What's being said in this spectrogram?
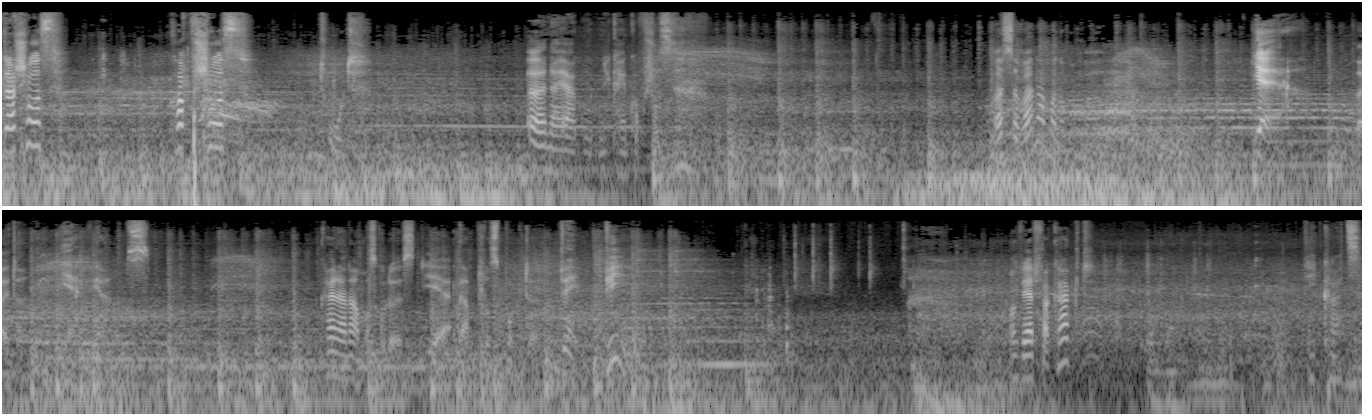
Schulterschuss. Kopfschuss. Tot. Äh, naja, gut, nicht kein Kopfschuss. Was, da waren aber noch ein paar. Yeah! Leute, yeah, wir haben's. Kein Alarm ausgelöst. Yeah, gab Pluspunkte. Baby! Und wer hat verkackt? Die Katze.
